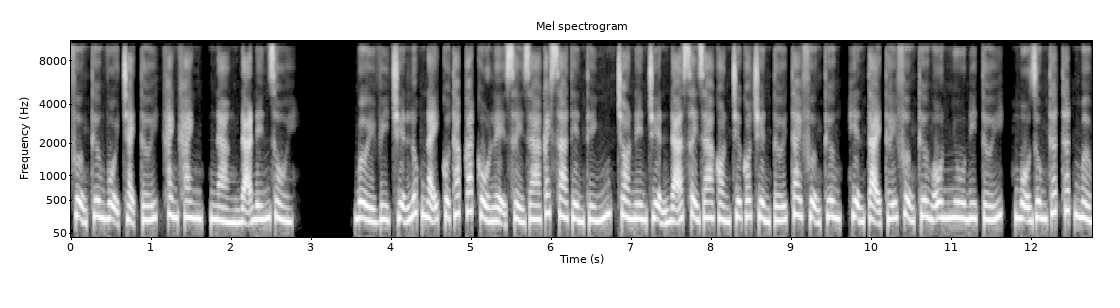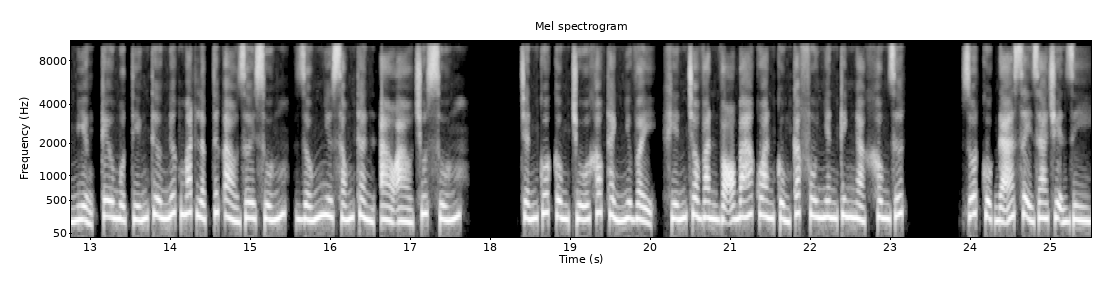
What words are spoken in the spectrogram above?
Phượng Thương vội chạy tới, khanh khanh, nàng đã đến rồi. Bởi vì chuyện lúc nãy của tháp cát cổ lệ xảy ra cách xa tiền thính, cho nên chuyện đã xảy ra còn chưa có truyền tới tai Phượng Thương, hiện tại thấy Phượng Thương ôn nhu đi tới, mộ dung thất thất mở miệng, kêu một tiếng thương nước mắt lập tức ảo rơi xuống, giống như sóng thần ảo ảo chút xuống. Trấn quốc công chúa khóc thành như vậy, khiến cho văn võ bá quan cùng các phu nhân kinh ngạc không dứt. Rốt cuộc đã xảy ra chuyện gì?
